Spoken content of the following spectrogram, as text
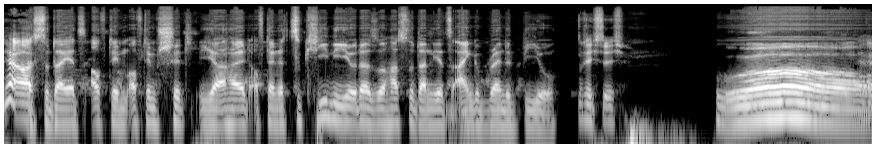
Ja, Dass du da jetzt auf dem, auf dem Shit, ja halt auf deiner Zucchini oder so, hast du dann jetzt eingebrandet Bio. richtig. Wow, Ja,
